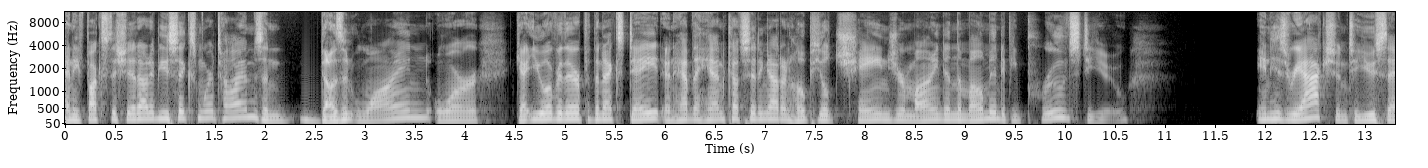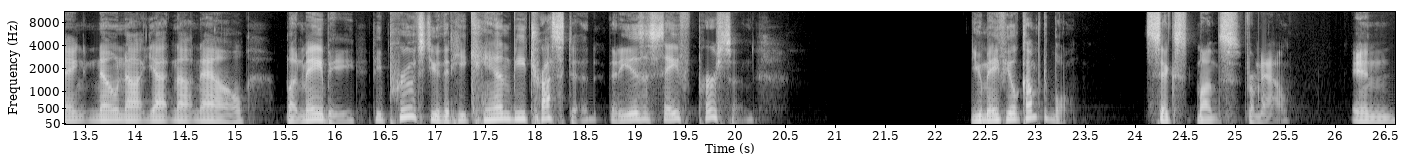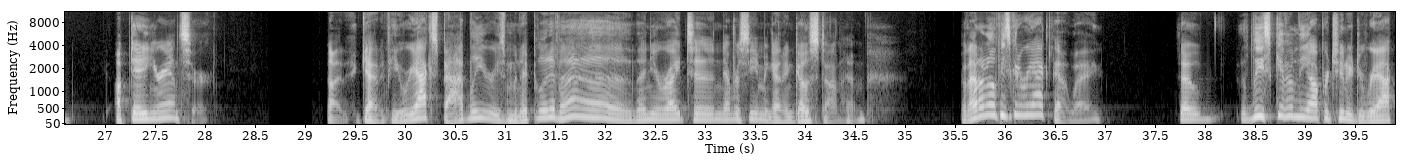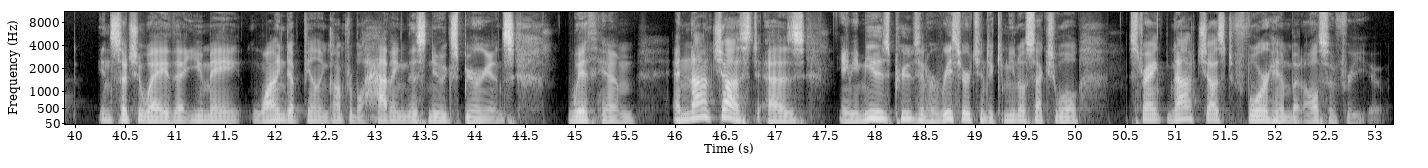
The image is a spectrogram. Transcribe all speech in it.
and he fucks the shit out of you six more times and doesn't whine or get you over there for the next date and have the handcuff sitting out and hopes you'll change your mind in the moment, if he proves to you in his reaction to you saying, no, not yet, not now, but maybe, if he proves to you that he can be trusted, that he is a safe person, you may feel comfortable six months from now in updating your answer. But again, if he reacts badly or he's manipulative, uh, then you're right to never see him again and ghost on him. But I don't know if he's going to react that way. So at least give him the opportunity to react in such a way that you may wind up feeling comfortable having this new experience with him. And not just as Amy Muise proves in her research into communal sexual strength, not just for him, but also for you.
